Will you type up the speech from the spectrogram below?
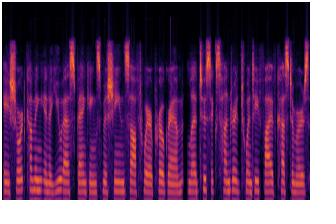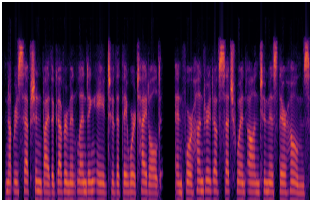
A shortcoming in a U.S. banking's machine software program led to 625 customers not reception by the government lending aid to that they were titled, and 400 of such went on to miss their homes.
